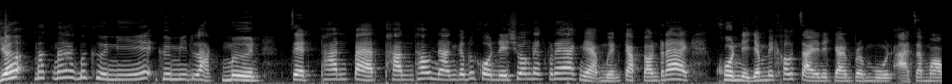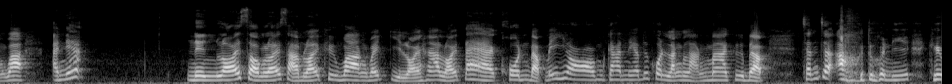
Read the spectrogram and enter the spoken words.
เยอะมากๆเมื่อคืนนี้คือมีหลักหมื่น7,000 8,000 เท่านั้นครับทุกคนในช่วงแรกๆเนี่ยเหมือนกับตอนแรก คนเนี่ยยังไม่เข้าใจในการประมูลอาจจะมองว่าอันเนี้ย 100 200 300 คือวางไว้กี่ร้อย500แต่คนแบบไม่ยอมกันนะครับทุกคนหลังๆมาคือแบบ ฉันจะเอาตัวนี้คือ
